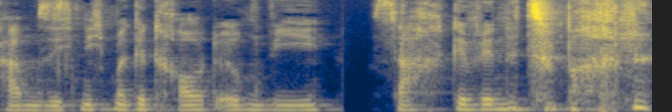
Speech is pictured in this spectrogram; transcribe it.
haben sie sich nicht mehr getraut, irgendwie Sachgewinne zu machen.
